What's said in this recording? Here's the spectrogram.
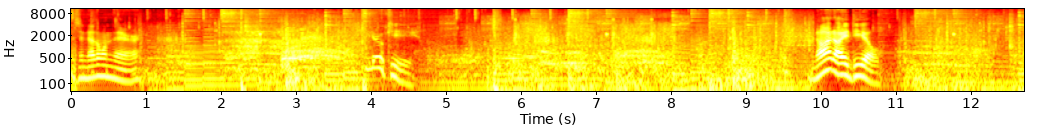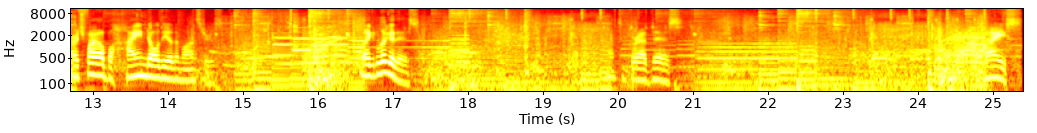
There's another one there. Yoki. Not ideal. Archvile behind all the other monsters. Like, look at this. I have to grab this. Nice.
